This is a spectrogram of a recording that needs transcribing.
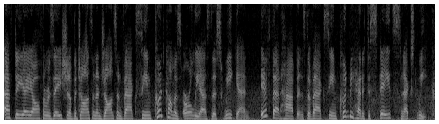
FDA authorization of the Johnson & Johnson vaccine could come as early as this weekend. If that happens, the vaccine could be headed to states next week.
